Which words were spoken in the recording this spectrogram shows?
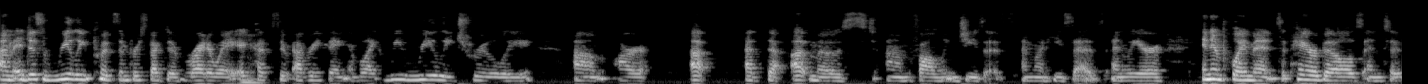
um, it just really puts in perspective right away. It mm. cuts through everything of like we really truly um, are up at the utmost um, following Jesus and what He says, and we are in employment to pay our bills and to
